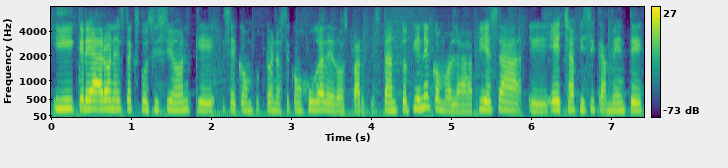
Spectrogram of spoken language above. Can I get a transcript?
y crearon esta exposición que se, bueno, se conjuga de dos partes. Tanto tiene como la pieza eh, hecha físicamente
